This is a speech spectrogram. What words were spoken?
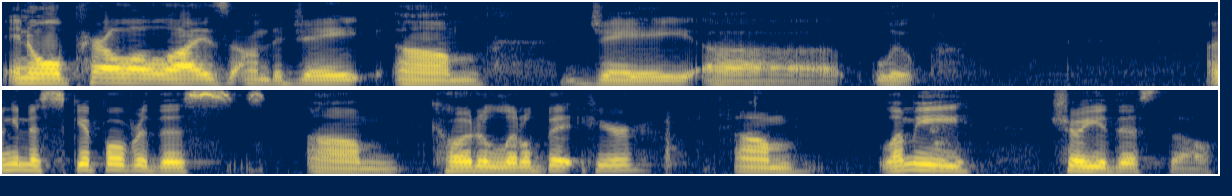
and it will parallelize on the J, um, J uh, loop. I'm going to skip over this um, code a little bit here. Um, let me show you this though.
